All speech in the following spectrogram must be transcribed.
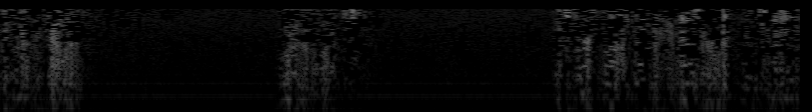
They let me tell him more than once. His first thought, Nebuchadnezzar went insane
